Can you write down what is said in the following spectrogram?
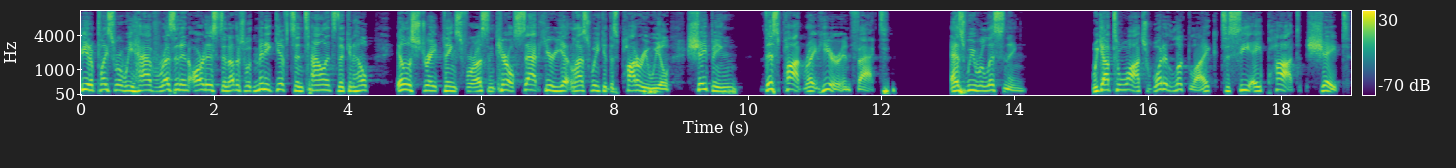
be at a place where we have resident artists and others with many gifts and talents that can help illustrate things for us. And Carol sat here yet last week at this pottery wheel, shaping this pot right here, in fact. As we were listening, we got to watch what it looked like to see a pot shaped.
